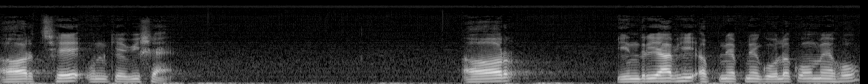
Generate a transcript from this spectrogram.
और छह उनके विषय और इंद्रिया भी अपने अपने गोलकों में हो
